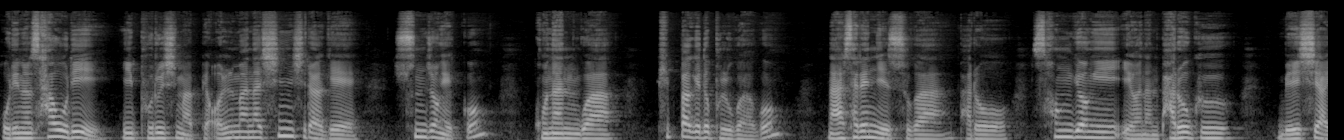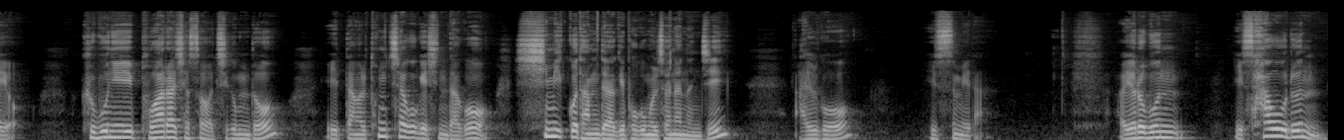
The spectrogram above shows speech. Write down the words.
우리는 사울이 이 부르심 앞에 얼마나 신실하게 순종했고 고난과 핍박에도 불구하고 나사렛 예수가 바로 성경이 예언한 바로 그 메시아요. 그분이 부활하셔서 지금도 이 땅을 통치하고 계신다고 힘있고 담대하게 복음을 전했는지 알고 있습니다. 아, 여러분, 이 사울은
